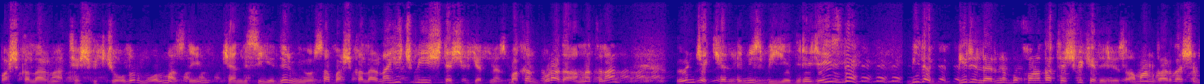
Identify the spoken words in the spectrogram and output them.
başkalarına teşvikçi olur mu? Olmaz değil mi? Kendisi yedirmiyorsa başkalarına hiçbir iş teşvik etmez. Bakın burada anlatılan önce kendimiz bir yedireceğiz de bir de birilerini bu konuda teşvik edeceğiz. Aman kardeşim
